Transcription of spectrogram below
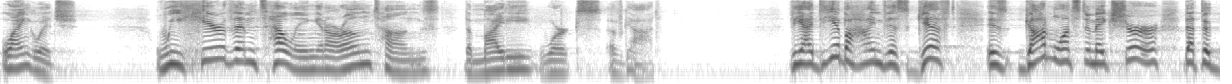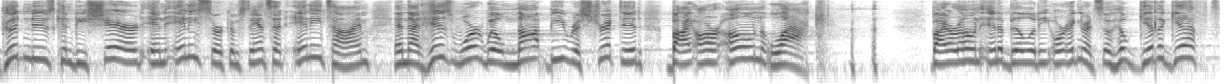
language? We hear them telling in our own tongues the mighty works of God. The idea behind this gift is God wants to make sure that the good news can be shared in any circumstance at any time and that His word will not be restricted by our own lack, by our own inability or ignorance. So He'll give a gift.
